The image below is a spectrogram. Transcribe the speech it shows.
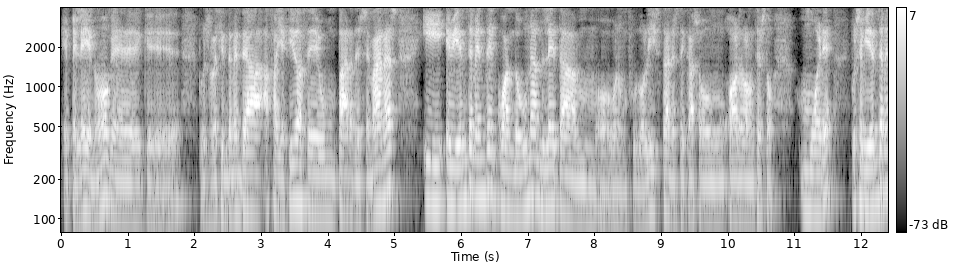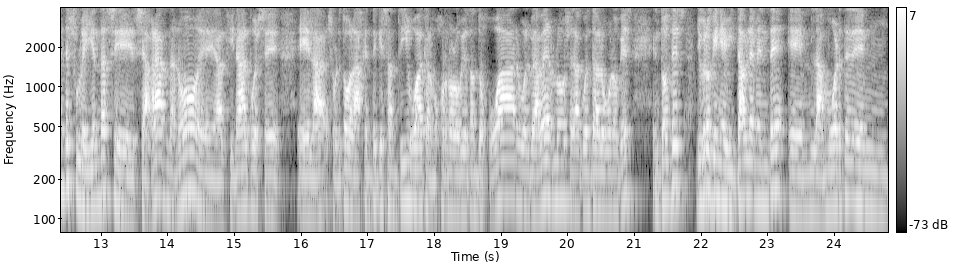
en Pelé, ¿no? Que, que pues recientemente ha, ha fallecido hace un par de semanas. Y evidentemente cuando un atleta, o bueno, un futbolista, en este caso un jugador de baloncesto, muere, pues evidentemente su leyenda se, se agranda, ¿no? Eh, al final, pues, eh, eh, sobre todo la gente que es antigua, que a lo mejor no lo vio tanto jugar, vuelve a verlo, se da cuenta de lo bueno que es. Entonces, yo creo que inevitablemente eh, la muerte de,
